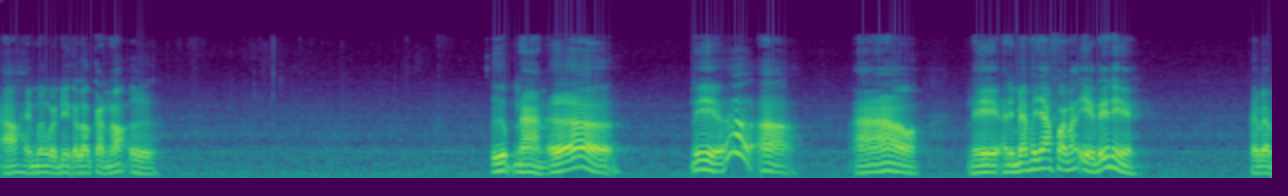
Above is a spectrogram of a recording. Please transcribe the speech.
เอาให้เมืองแบบนี้กันแล้วกันเนาะเออฮึบนาน เออ นี่เอออ่าอ้าวนี่อันนี้แม่พญาฟังนางเอกได้นี่ไปแบบ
